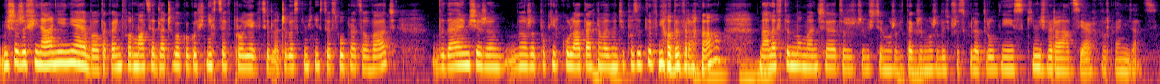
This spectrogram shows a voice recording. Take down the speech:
myślę, że finalnie nie, bo taka informacja, dlaczego kogoś nie chce w projekcie, dlaczego z kimś nie chce współpracować, wydaje mi się, że może po kilku latach nawet będzie pozytywnie odebrana, no ale w tym momencie to rzeczywiście może być tak, że może być przez chwilę trudniej z kimś w relacjach w organizacji.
